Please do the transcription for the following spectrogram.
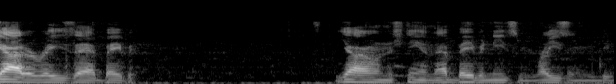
Gotta raise that baby. Gotta understand that baby needs some raising to do.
